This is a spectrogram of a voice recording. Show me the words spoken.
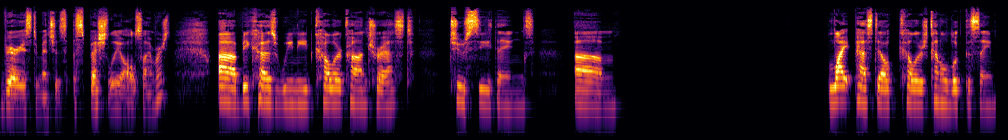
various dementias, especially Alzheimer's, uh, because we need color contrast to see things. Um, light pastel colors kind of look the same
